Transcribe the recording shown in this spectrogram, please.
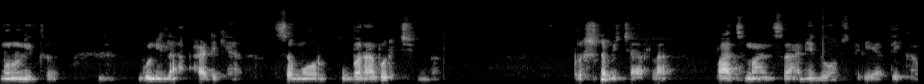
म्हणून इथं गुणीला आठ घ्या. समोर बराबर चिन्ह. प्रश्न विचारला पाच माणसं आणि दोन स्त्रिया ते काम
